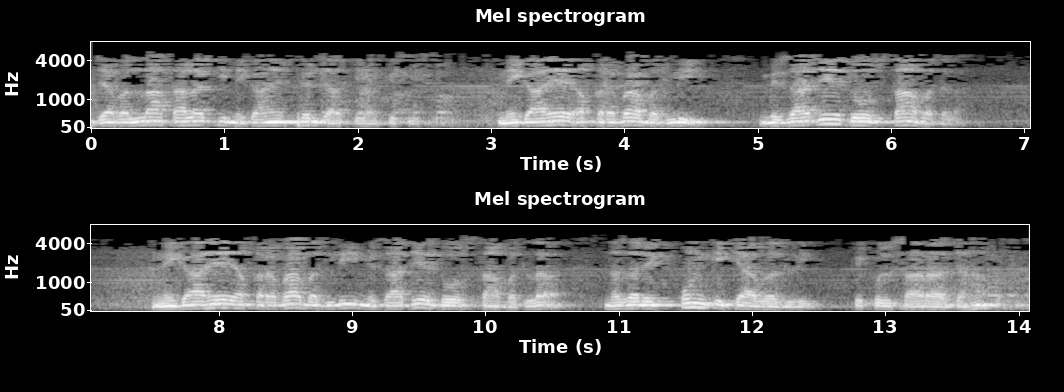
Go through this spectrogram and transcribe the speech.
جب اللہ تعالیٰ کی نگاہیں پھر جاتی ہیں کسی سے۔ نگاہ اقربا بدلی، مزاج دوستاں بدلا۔ نگاہ اقربا بدلی، مزاج دوستاں بدلا۔ نظر ایک ان کی کیا بدلی کہ کل سارا جہاں بدلا۔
